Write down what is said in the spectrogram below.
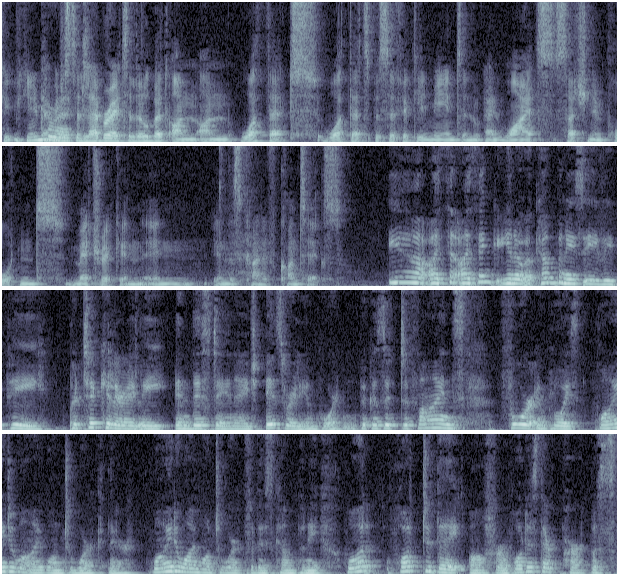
Can you maybe Correct. just elaborate a little bit on, on what that what that specifically means and, and why it's such an important metric in, in, in this kind of context? Yeah, I, th- I think you know a company's EVP, particularly in this day and age, is really important because it defines for employees why do I want to work there? Why do I want to work for this company? What what do they offer? What is their purpose?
